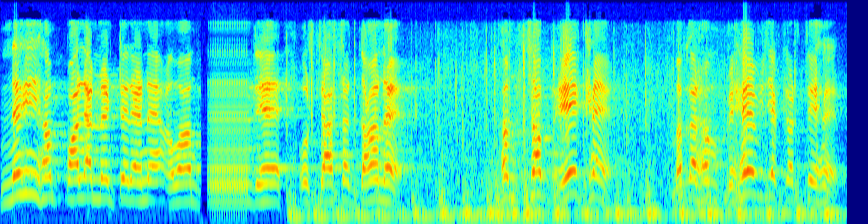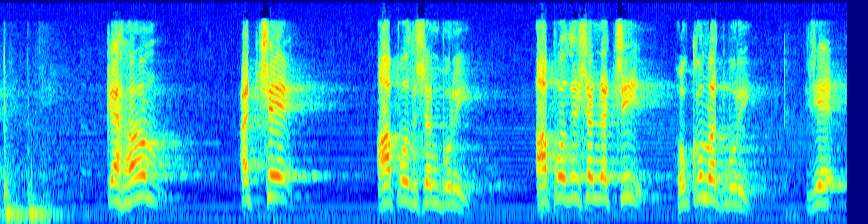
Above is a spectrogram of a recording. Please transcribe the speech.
नहीं हम पार्लियामेंट रहना है अवाम हैं और सियासतदान है। हम सब एक हैं, मगर हम बिहेव ये करते हैं कि हम अच्छे आपोजिशन बुरी। आपोजिशन अच्छी, हुकूमत बुरी। ये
